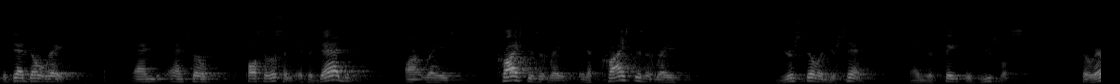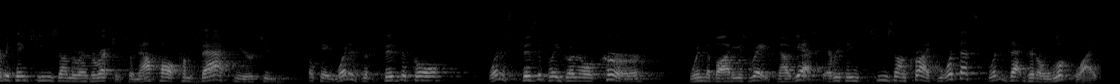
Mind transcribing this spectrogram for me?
the dead don't raise. And, and so Paul said, listen, if the dead aren't raised, Christ isn't raised. And if Christ isn't raised, you're still in your sin, and your faith is useless. So everything keys on the resurrection. So now Paul comes back here to, okay, what is the physical, what is physically going to occur when the body is raised? Now, yes, everything keys on Christ, but what, that's, what is that going to look like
